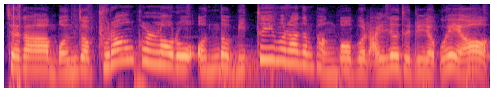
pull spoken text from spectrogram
제가 먼저 브라운 컬러로 under 밑트임을 하는 방법을 알려드리려고 해요.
